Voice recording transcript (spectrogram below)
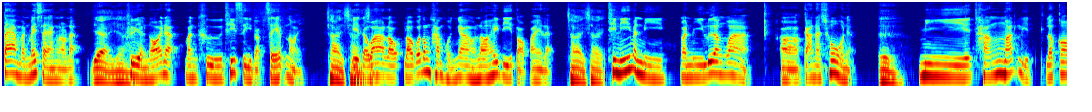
แต้มมันไม่แซงเราละแย่แย่คืออย่างน้อยเนี่ยมันคือที่4แบบ safe หน่อยใช่ใช่เพียงแต่ว่าเราเราก็ต้องทำผลงานของเราให้ดีต่อไปแหละ ใช่ใช่ทีนี้มันมีมันมีเรื่องว่าเอ่อการ์นาโช่เนี่ยเออมีทั้งมาดริดแล้วก็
